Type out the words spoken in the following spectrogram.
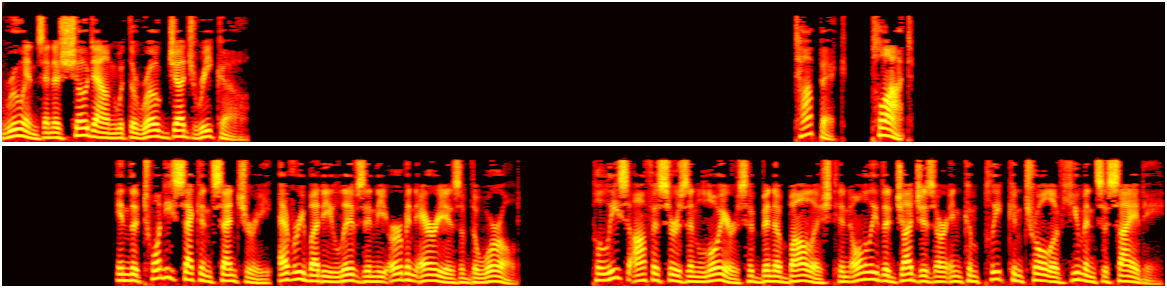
ruins and a showdown with the rogue Judge Rico. Plot In the 22nd century, everybody lives in the urban areas of the world. Police officers and lawyers have been abolished and only the judges are in complete control of human society.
